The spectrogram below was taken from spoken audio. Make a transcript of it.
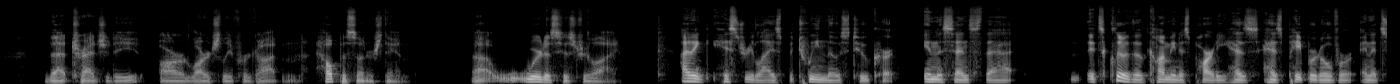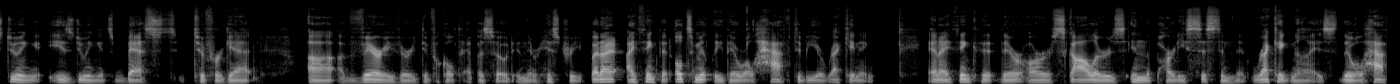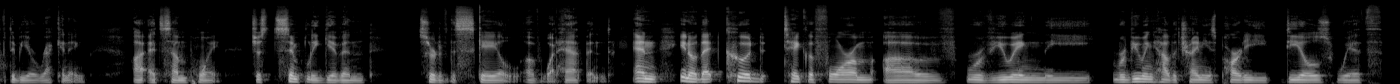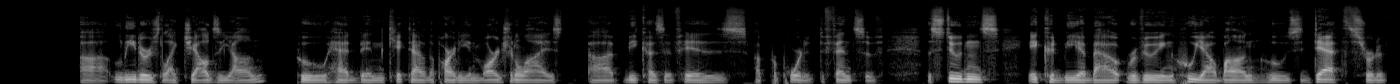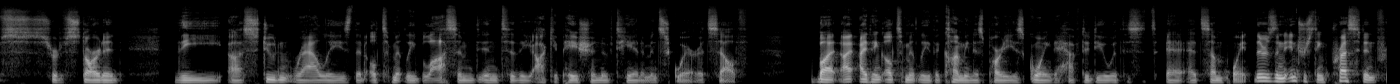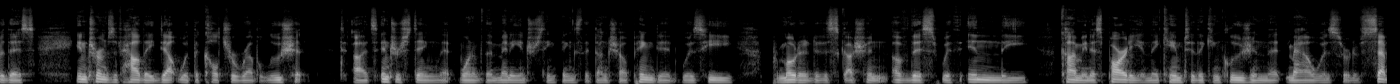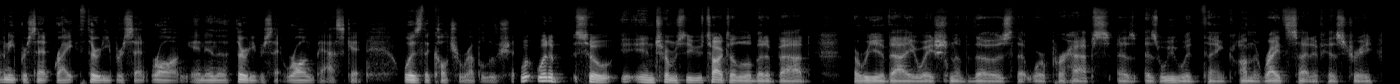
that tragedy are largely forgotten. Help us understand. Uh, where does history lie? I think history lies between those two, Kurt, in the sense that it's clear that the Communist Party has has papered over and it's doing is doing its best to forget uh, a very very difficult episode in their history. But I, I think that ultimately there will have to be a reckoning, and I think that there are scholars in the party system that recognize there will have to be a reckoning uh, at some point just simply given sort of the scale of what happened. And you know that could take the form of reviewing the reviewing how the Chinese party deals with uh, leaders like Zhao Ziyang, who had been kicked out of the party and marginalized uh, because of his uh, purported defense of the students. It could be about reviewing Hu Yaobang, whose death sort of sort of started the uh, student rallies that ultimately blossomed into the occupation of Tiananmen Square itself. But I, I, think ultimately the Communist Party is going to have to deal with this at, some point. There's an interesting precedent for this in terms of how they dealt with the Cultural Revolution. Uh, it's interesting that one of the many interesting things that Deng Xiaoping did was he promoted a discussion of this within the Communist Party, and they came to the conclusion that Mao was sort of 70% right, 30% wrong. And in the 30% wrong basket was the Cultural Revolution. What, what a, so, in terms of, you've talked a little bit about a reevaluation of those that were perhaps, as, as we would think, on the right side of history.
